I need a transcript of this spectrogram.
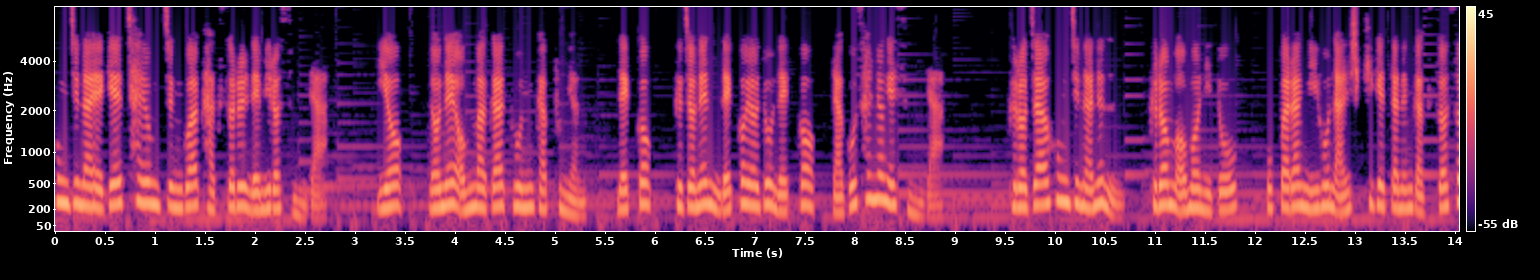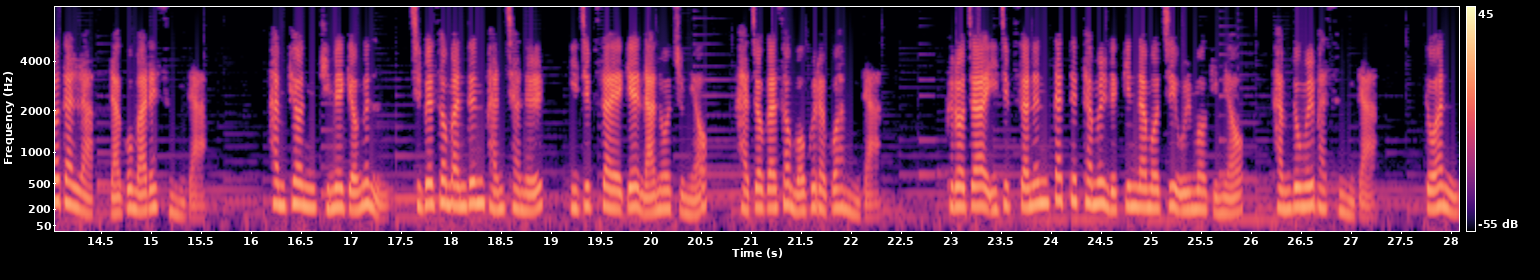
홍진아에게 차용증과 각서를 내밀었습니다. 이어 너네 엄마가 돈 갚으면 내꺼 그전엔 내꺼여도 내꺼 라고 설명했습니다. 그러자 홍진아는 그럼 어머니도 오빠랑 이혼 안 시키겠다는 각서 써달라 라고 말했습니다. 한편 김혜경은 집에서 만든 반찬을 이 집사에게 나눠주며 가져가서 먹으라고 합니다. 그러자 이 집사는 따뜻함을 느낀 나머지 울먹이며 감동을 받습니다. 또한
